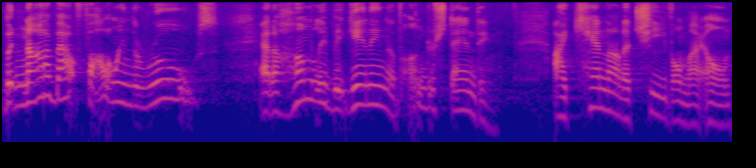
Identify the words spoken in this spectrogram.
but not about following the rules. At a humbly beginning of understanding, I cannot achieve on my own.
